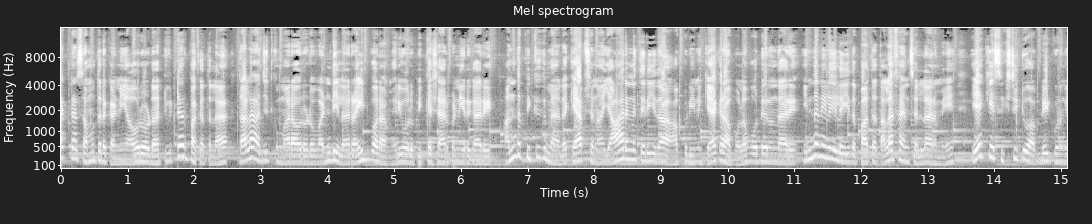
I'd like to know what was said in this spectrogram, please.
ஆக்டர் சமுத்திரகனி அவரோட ட்விட்டர் பக்கத்தில் தல அஜித்குமார் அவரோட வண்டியில ரைட் போற மாதிரி ஒரு பிக்கை ஷேர் பண்ணியிருக்காரு. அந்த பிக்குக்கு மேல கேப்ஷனா யாருன்னு தெரியுதா அப்படின்னு கேக்குறா போல போட்டு இருந்தாரு இந்த நிலையில இதை பார்த்த தல ஃபேன்ஸ் எல்லாருமே ஏகே சிக்ஸ்டி டூ அப்டேட் கொடுங்க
